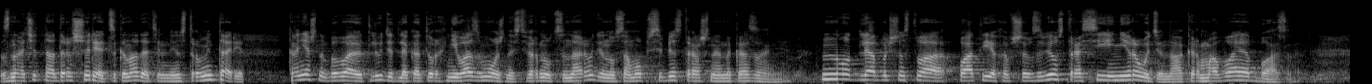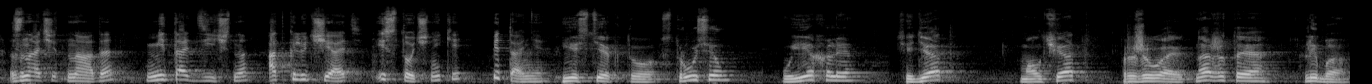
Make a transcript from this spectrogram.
значит, надо расширять законодательный инструментарий. Конечно, бывают люди, для которых невозможность вернуться на родину само по себе страшное наказание. Но для большинства поотъехавших звезд Россия не родина, а кормовая база. Значит, надо методично отключать источники питания. Есть те, кто струсил, уехали, сидят, молчат, проживают нажитое, либо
